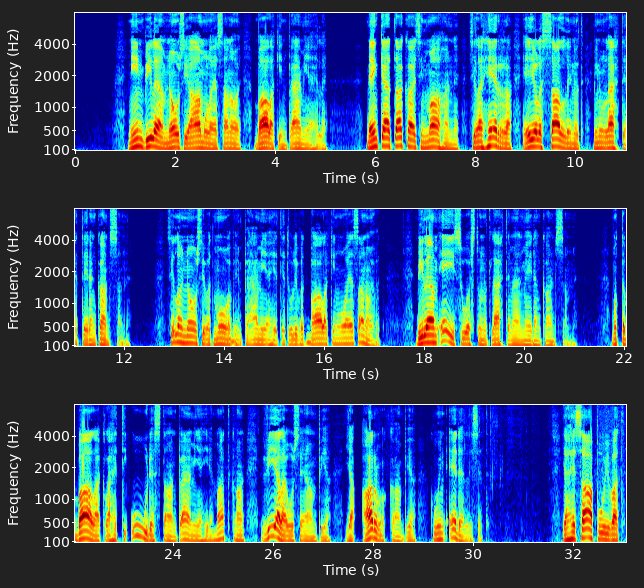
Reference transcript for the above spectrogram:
Niin Bileam nousi aamulla ja sanoi Baalakin päämiehelle, Menkää takaisin maahanne, sillä Herra ei ole sallinut minun lähteä teidän kanssanne. Silloin nousivat Moabin päämiehet ja tulivat Baalakin luo ja sanoivat, Bileam ei suostunut lähtemään meidän kanssamme. Mutta Baalak lähetti uudestaan päämiehiä matkaan vielä useampia ja arvokkaampia kuin edelliset. Ja he saapuivat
